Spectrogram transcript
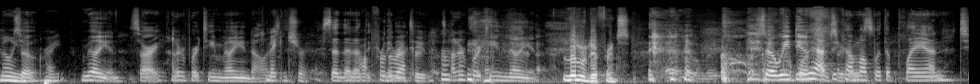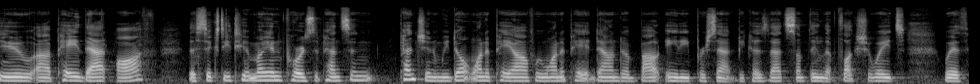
Million, So- right. Million, sorry, $114 million. Making sure. I said that at the For the committee, too. record. It's 114 million. Little difference. So we do have to come up with a plan to uh, pay that off, the 62 million towards the pension, pension, we don't want to pay off, we want to pay it down to about 80%, because that's something that fluctuates with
